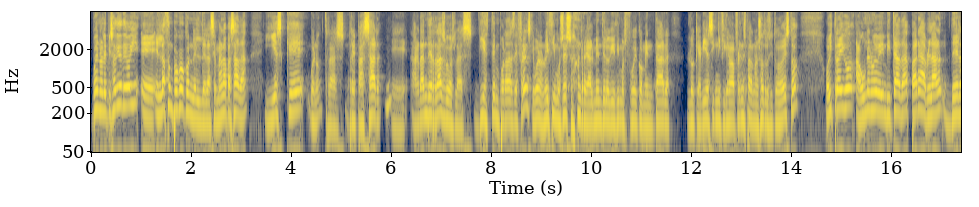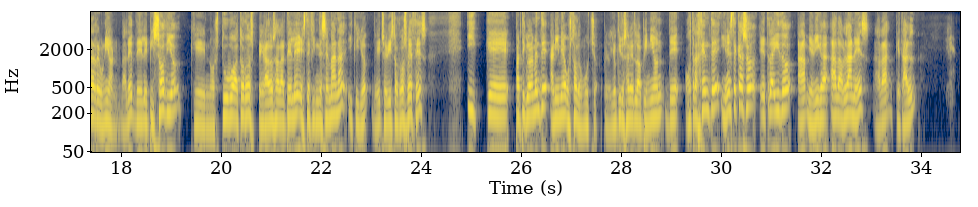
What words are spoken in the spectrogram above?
Bueno, el episodio de hoy eh, enlaza un poco con el de la semana pasada y es que, bueno, tras repasar eh, a grandes rasgos las 10 temporadas de Friends, que bueno, no hicimos eso, realmente lo que hicimos fue comentar lo que había significado Friends para nosotros y todo esto, hoy traigo a una nueva invitada para hablar de la reunión, ¿vale? Del episodio que nos tuvo a todos pegados a la tele este fin de semana y que yo, de hecho, he visto dos veces y que particularmente a mí me ha gustado mucho, pero yo quiero saber la opinión de otra gente y en este caso he traído a mi amiga Ada Blanes. Ada, ¿qué tal?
